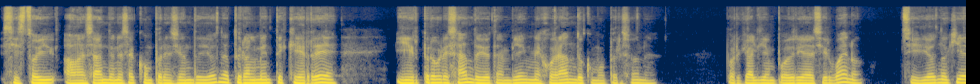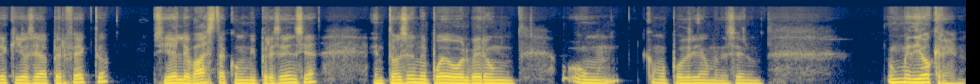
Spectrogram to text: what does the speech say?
si estoy avanzando en esa comprensión de Dios, naturalmente querré ir progresando yo también, mejorando como persona. Porque alguien podría decir, bueno, si Dios no quiere que yo sea perfecto, si Él le basta con mi presencia, entonces me puedo volver un, un ¿cómo podríamos decir? Un, un mediocre.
